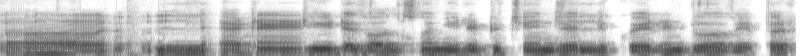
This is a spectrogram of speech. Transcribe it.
Uh, latent heat is also needed to change a liquid into a vapor.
